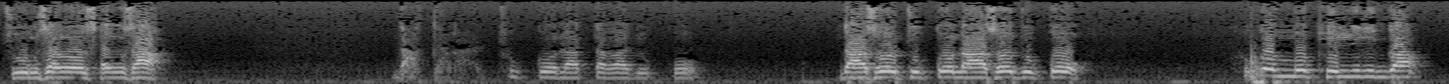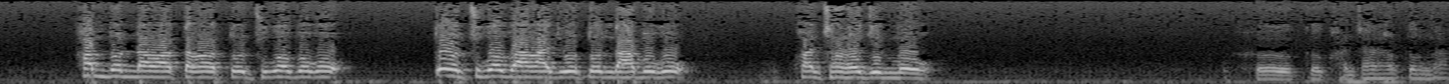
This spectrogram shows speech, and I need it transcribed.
중생의 생사, 났다가 죽고 났다가 죽고, 나서 죽고 나서 죽고, 그건 뭐 별일인가? 한 번 나왔다가 또 죽어보고, 또 죽어봐가지고 또 나보고, 관찰하지 뭐. 그, 그 관찰할 건가?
